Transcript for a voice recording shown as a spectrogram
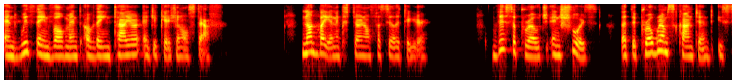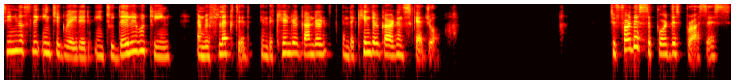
and with the involvement of the entire educational staff, not by an external facilitator. This approach ensures that the program's content is seamlessly integrated into daily routine and reflected in the kindergarten, in the kindergarten schedule. To further support this process,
